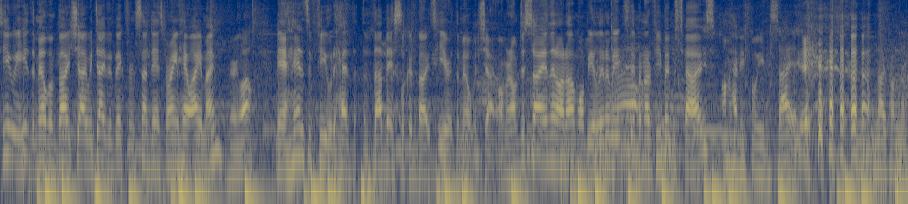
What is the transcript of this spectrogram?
here we're here at the Melbourne Boat Show with David Beck from Sundance Marine. How are you, mate? Very well. Now, how does it feel to have the best looking boats here at the Melbourne Show? I mean, I'm just saying that I know it might be a little bit stepping on a few people's toes. I'm happy for you to say it. no problem there.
